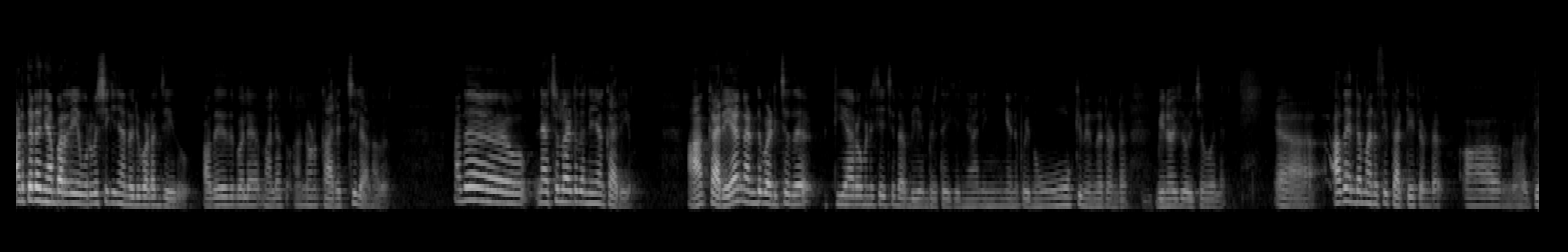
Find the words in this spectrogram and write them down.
അടുത്തിടെ ഞാൻ പറഞ്ഞ ഉർവശിക്ക് ഞാൻ ഒരു പടം ചെയ്തു. അത് ഇതുപോലെ നല്ല നല്ലോണം കരച്ചിലാണത്. അത് നാച്ചുറലായിട്ട് തന്നെ ഞാൻ കരയും. ആ കരയാൻ കണ്ട് പഠിച്ചത് ടി ആർ ഓമന ചേച്ചി ഡബ് ചെയ്യുമ്പോഴത്തേക്കും ഞാൻ ഇങ്ങനെ പോയി നോക്കി നിന്നിട്ടുണ്ട്. ബിനോയ് ചോദിച്ച പോലെ. അതെന്റെ മനസ്സിൽ തട്ടിയിട്ടുണ്ട്. ടി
